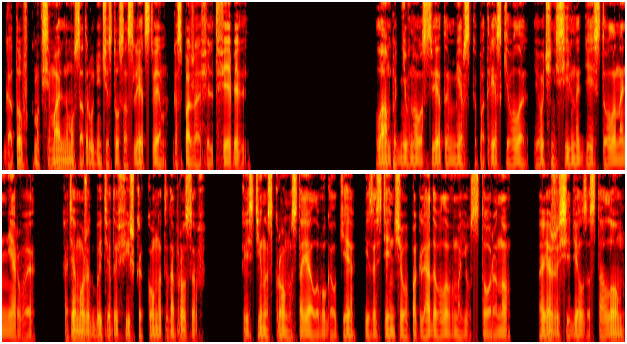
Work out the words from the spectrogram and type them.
готов к максимальному сотрудничеству со следствием, госпожа Фельдфебель. Лампа дневного света мерзко потрескивала и очень сильно действовала на нервы. Хотя, может быть, это фишка комнаты допросов? Кристина скромно стояла в уголке и застенчиво поглядывала в мою сторону. А я же сидел за столом,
